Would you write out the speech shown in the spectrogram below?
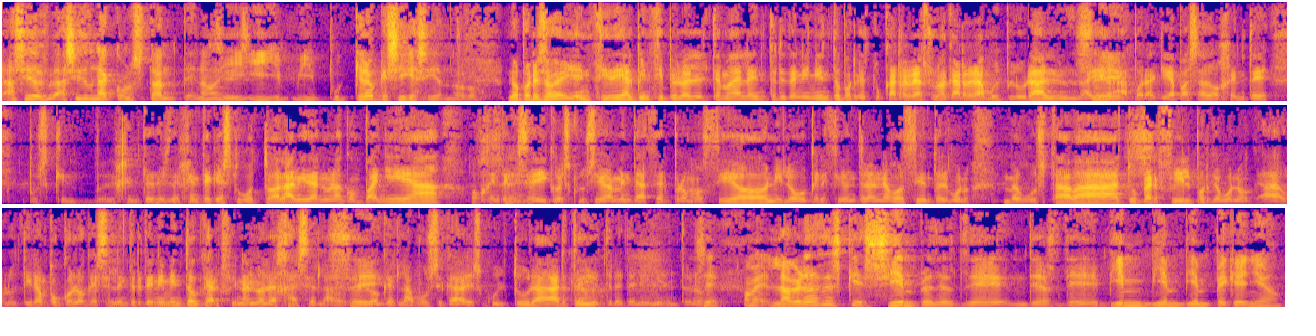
ha sido, ha sido una constante, ¿no? Sí, sí. Y, y, creo que sigue siéndolo. No, por eso incidí al principio en el tema del entretenimiento, porque tu carrera es una carrera muy plural. Sí. Ahí, por aquí ha pasado gente, pues que, gente desde gente que estuvo toda la vida en una compañía, o gente que se dedicó exclusivamente a hacer promoción y luego creció dentro del negocio. Entonces, bueno, me gustaba tu perfil porque, bueno, aglutina un poco lo que es el entretenimiento, que al final no deja de ser la, lo que es la música, es cultura, arte claro. y entretenimiento, ¿no? Sí, hombre, la verdad es que siempre desde, desde bien, bien, bien pequeño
